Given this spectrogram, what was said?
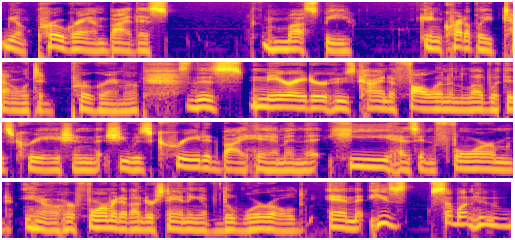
you know program by this must be incredibly talented programmer. So this narrator who's kind of fallen in love with his creation, that she was created by him and that he has informed, you know, her formative understanding of the world and that he's someone who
